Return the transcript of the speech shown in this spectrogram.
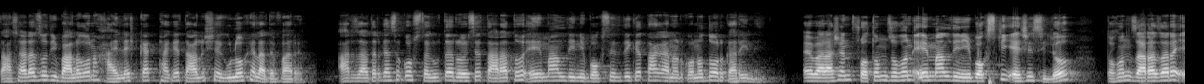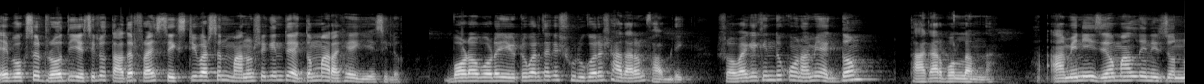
তাছাড়া যদি ভালো কোনো হাইলাইট কার্ড থাকে, তাহলে সেগুলোও খেলাতে পারেন। আর যাদের কাছে কোস্তাগুতা রয়েছে, তারা তো এই মালদিনী বক্সের দিকে তাকানোর কোনো দরকারই নেই। এবার আসেন, প্রথম যখন এই মালদিনী বক্সটি এসেছিল, তখন যারা যারা এই বক্সে ড্র দিয়েছিল, তাদের প্রায় সিক্সটি পার্সেন্ট মানুষে কিন্তু একদম মারা খেয়ে গিয়েছিল। বড় বড় ইউটিউবার থেকে শুরু করে সাধারণ পাবলিক সবাইকে কিন্তু কোন আমি একদম থাকার বললাম না। আমি নিজেও মালদিনীর জন্য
